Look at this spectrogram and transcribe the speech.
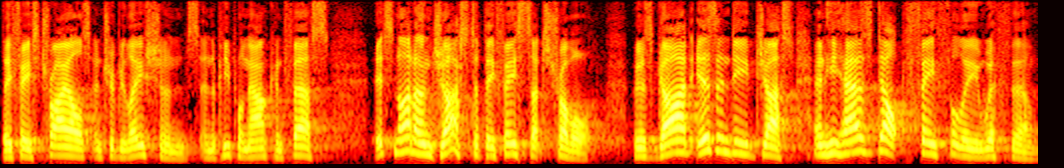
They face trials and tribulations, and the people now confess it's not unjust that they face such trouble, because God is indeed just, and He has dealt faithfully with them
